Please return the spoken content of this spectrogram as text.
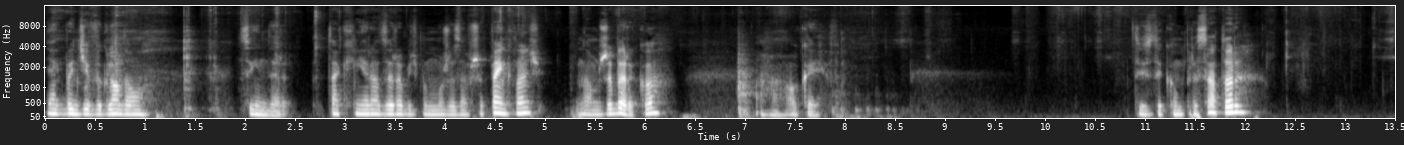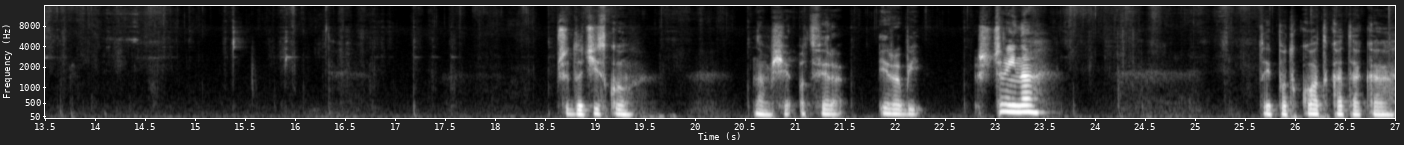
jak będzie wyglądał cylinder. Tak nie radzę robić, bo może zawsze pęknąć nam żeberko. Aha, ok. To jest dekompresator. Przy docisku nam się otwiera i robi szczelina. Tutaj podkładka taka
